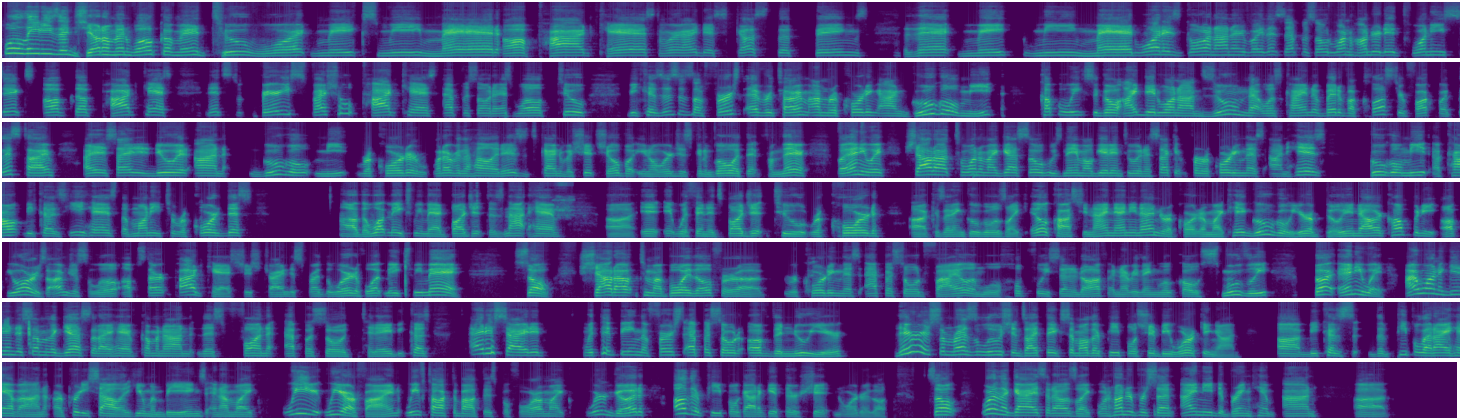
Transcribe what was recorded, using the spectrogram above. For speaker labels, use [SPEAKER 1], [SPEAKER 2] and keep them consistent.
[SPEAKER 1] Well, ladies and gentlemen, welcome into What Makes Me Mad, a podcast where I discuss the things that make me mad. What is going on, everybody? This episode 126 of the podcast. And it's a very special podcast episode as well, too, because this is the first ever time I'm recording on Google Meet couple weeks ago, I did one on Zoom that was kind of a bit of a clusterfuck, but this time I decided to do it on Google Meet Recorder, whatever the hell it is. It's kind of a shit show, but you know, we're just gonna go with it from there. But anyway, shout out to one of my guests, though, whose name I'll get into in a second, for recording this on his Google Meet account because he has the money to record this. Uh, the What Makes Me Mad budget does not have uh, it, it within its budget to record because uh, I think Google was like, it'll cost you nine ninety nine to record. I'm like, hey Google, you're a billion dollar company, up yours. I'm just a little upstart podcast, just trying to spread the word of what makes me mad. So shout out to my boy though for uh, recording this episode file, and we'll hopefully send it off, and everything will go smoothly. But anyway, I want to get into some of the guests that I have coming on this fun episode today because I decided, with it being the first episode of the new year, there are some resolutions I think some other people should be working on. Uh, because the people that I have on are pretty solid human beings, and I'm like, we we are fine. We've talked about this before. I'm like, we're good. Other people got to get their shit in order though. So one of the guys that I was like, 100%, I need to bring him on, uh,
